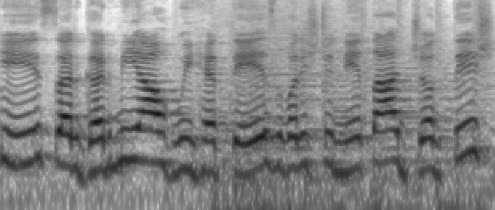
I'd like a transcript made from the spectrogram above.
की सरगर्मियाँ हुई है तेज। वरिष्ठ नेता जगदीश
